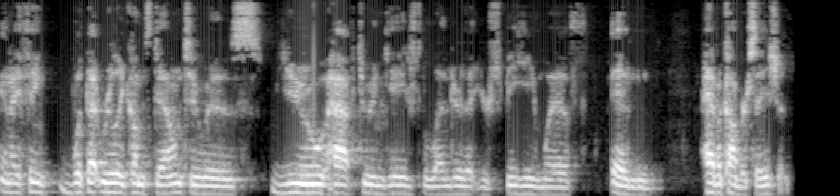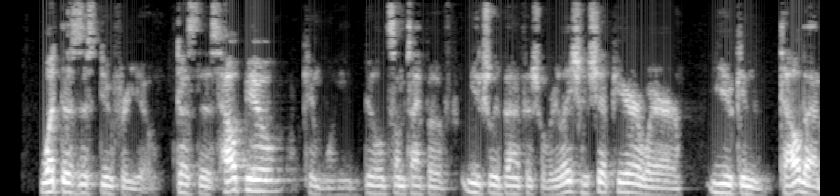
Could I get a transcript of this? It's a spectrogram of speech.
And I think what that really comes down to is you have to engage the lender that you're speaking with and have a conversation. What does this do for you? Does this help you? Can we build some type of mutually beneficial relationship here where you can tell them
